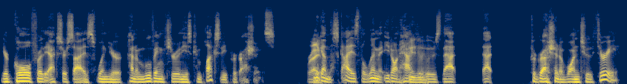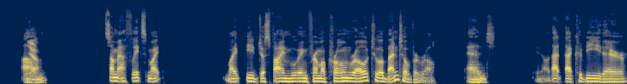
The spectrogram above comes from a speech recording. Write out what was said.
your goal for the exercise when you're kind of moving through these complexity progressions. And Right. Again, the sky is the limit. You don't have Mhm. to lose that that progression of one, two, three. Um, Yeah. Some athletes might might be just fine moving from a prone row to a bent over row, and you know that that could be their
